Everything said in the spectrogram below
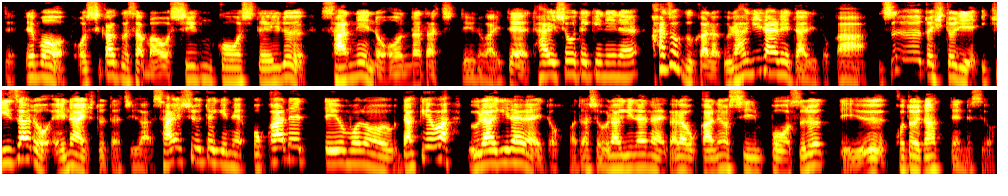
て。でも、お四角様を信仰している3人の女たちっていうのがいて、対照的にね、家族から裏切られたりとか、ずーっと一人で生きざるを得ない人たちが、最終的にお金ってていうものだけは裏切らないと。私を裏切らないからお金を信奉するっていうことになってんですよ。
